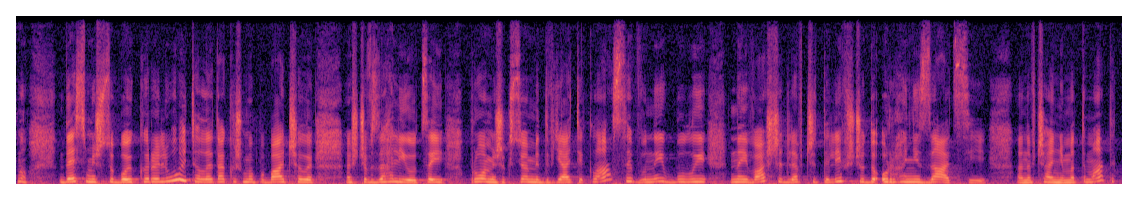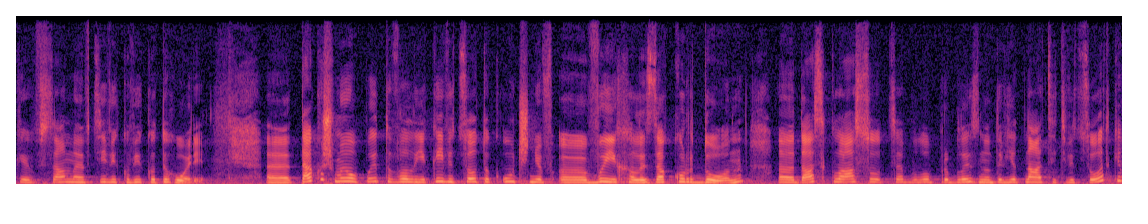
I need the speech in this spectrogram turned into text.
Ну, десь між собою корелюють, але також ми побачили, що взагалі оцей проміжок 7, 9 класи вони були найважчі для вчителів щодо організації е, навчання математики саме в цій віковій категорії. Е, Також ми опитували, який відсоток учнів е, виїхали за кордон да, з класу. Це було приблизно 19%.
